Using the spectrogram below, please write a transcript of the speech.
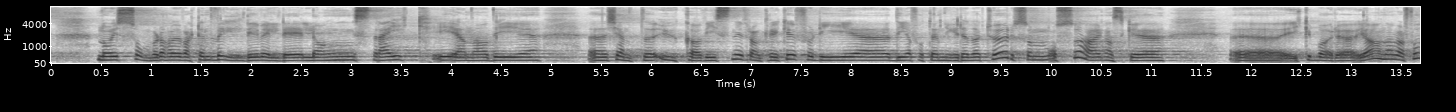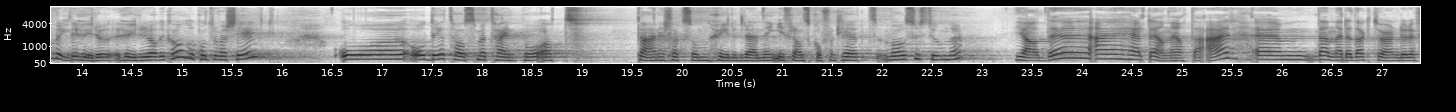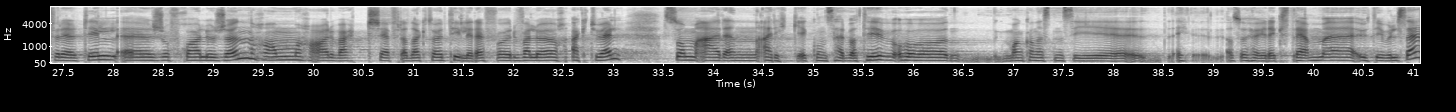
nå i sommer. Det har jo vært en veldig, veldig lang streik i en av de eh, kjente ukeavisene i Frankrike, fordi eh, de har fått en ny redaktør som også er ganske eh, ikke bare Ja, han er i hvert fall veldig høyre, høyreradikal og kontroversielt. Og, og det tas som et tegn på at det er en slags sånn høyredreining i fransk offentlighet. Hva syns du om det? Ja, det er jeg helt enig i at det er. Denne redaktøren du refererer til, eh, Geoffroy Lejeune, han har vært sjefredaktør tidligere for Valeur Actuelle, som er en erkekonservativ og man kan nesten si eh, altså høyreekstrem eh, utgivelse.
